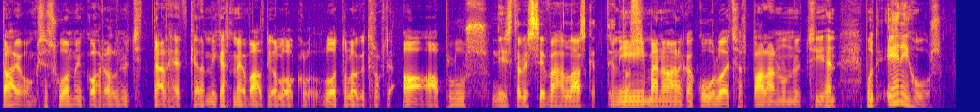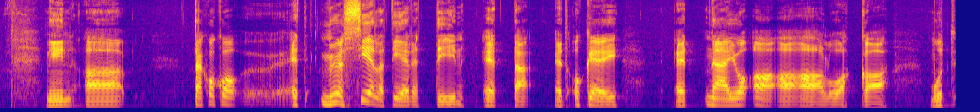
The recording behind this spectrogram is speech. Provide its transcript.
tai onko se Suomen kohdalla nyt sitten tällä hetkellä, mikäs meidän valtion luok- luottoluokitus, onko se AA+. Niistä vissiin vähän laskettiin Niin, tossa. mä en ole ainakaan kuullut, että se olisi palannut nyt siihen. Mutta anywhoos, niin äh, tämä koko, että myös siellä tiedettiin, että et okei, että nämä ei ole AAA-luokkaa, mutta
